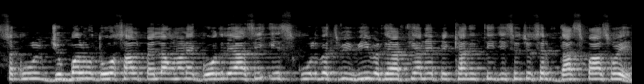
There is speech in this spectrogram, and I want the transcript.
ਸਕੂਲ ਜੁੱਬਲ ਨੂੰ 2 ਸਾਲ ਪਹਿਲਾਂ ਉਹਨਾਂ ਨੇ ਗੋਦ ਲਿਆ ਸੀ, ਇਸ ਸਕੂਲ ਵਿੱਚ ਵੀ 20 ਵਿਦਿਆਰਥੀਆਂ ਨੇ ਪ੍ਰੀਖਿਆ ਦਿੱਤੀ, ਜਿਸ ਵਿੱਚੋਂ ਸਿਰਫ 10 ਪਾਸ ਹੋਏ।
